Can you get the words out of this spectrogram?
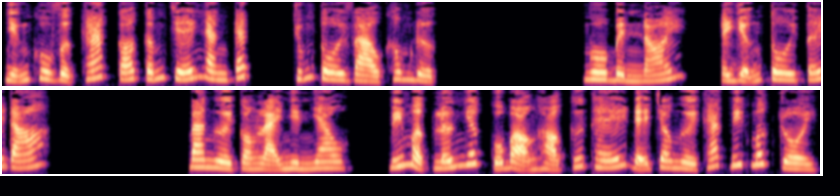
Những khu vực khác có cấm chế ngăn cách, chúng tôi vào không được. Ngô Bình nói, hãy dẫn tôi tới đó. Ba người còn lại nhìn nhau, bí mật lớn nhất của bọn họ cứ thế để cho người khác biết mất rồi,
